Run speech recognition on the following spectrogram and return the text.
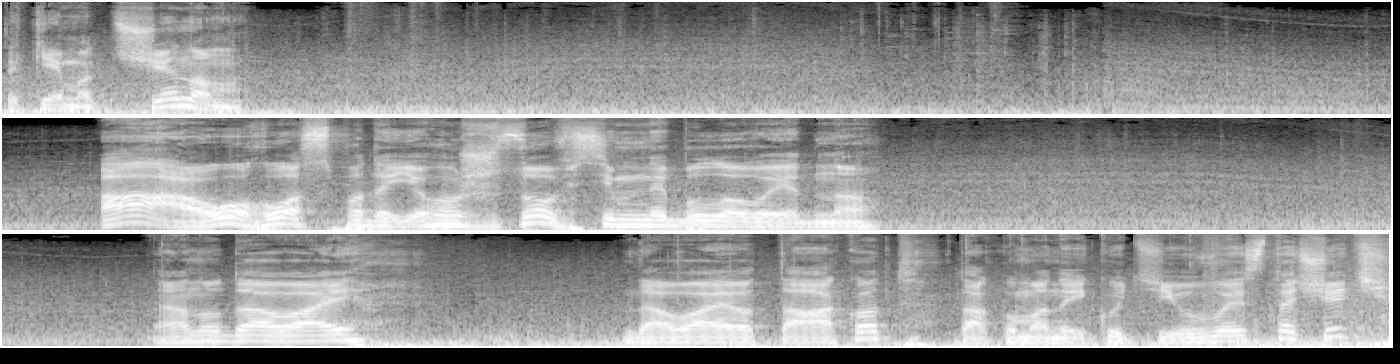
Таким от чином. А, о, господи, його ж зовсім не було видно. А ну давай. Давай отак от. Так, у мене і кутів вистачить.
